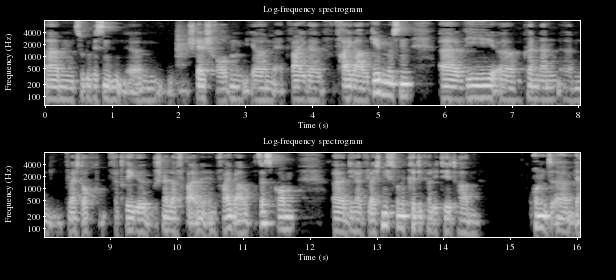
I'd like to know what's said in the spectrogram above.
ähm, zu gewissen ähm, Stellschrauben ihre etwaige Freigabe geben müssen, äh, wie äh, können dann ähm, vielleicht auch Verträge schneller frei, in den Freigabeprozess kommen, äh, die halt vielleicht nicht so eine Kritikalität haben. Und äh, ja,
